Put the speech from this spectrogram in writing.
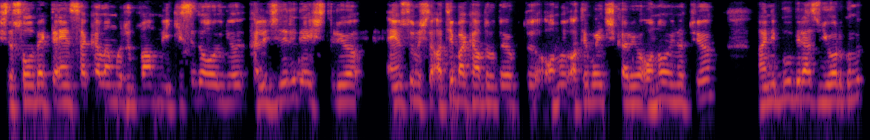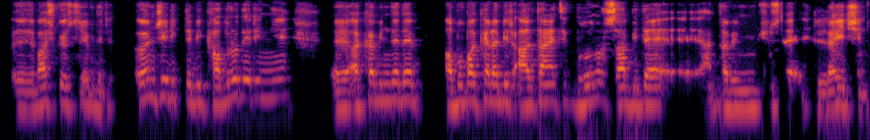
İşte sol bekte Ensakala mı Rıdvan mı ikisi de oynuyor. Kalecileri değiştiriyor. En son işte Atiba kadroda yoktu. Onu Atiba'yı çıkarıyor, onu oynatıyor. Hani bu biraz yorgunluk e, baş gösterebilir. Öncelikle bir kadro derinliği, e, akabinde de Abu Bakar'a bir alternatif bulunursa bir de e, yani tabii mümkünse La için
